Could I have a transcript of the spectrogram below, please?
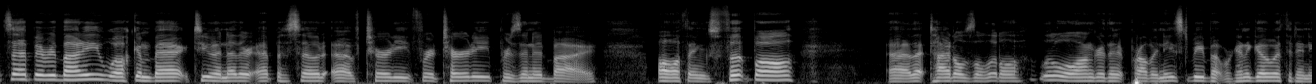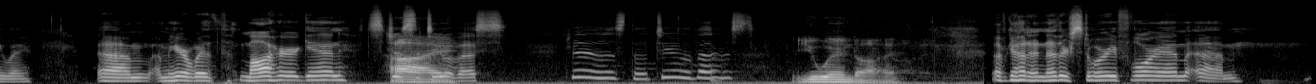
What's up, everybody? Welcome back to another episode of Turdy for Turdy, presented by All Things Football. Uh, that title's a little, little longer than it probably needs to be, but we're gonna go with it anyway. Um, I'm here with Maher again. It's just the two of us. Just the two of us. You and I. I've got another story for him. Um,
